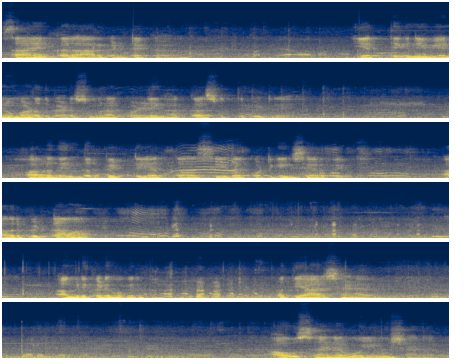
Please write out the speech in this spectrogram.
ಸಾಯಂಕಾಲ ಆರು ಗಂಟೆಗೆ ಎತ್ತಿಗೆ ನೀವೇನು ಮಾಡೋದು ಬೇಡ, ಸುಮ್ಮನೆ ಕೊಳ್ಳಿಗೆ ಹಗ್ಗ ಸುತ್ತಿ ಬಿಡ್ರಿ ಹೊಲದಿಂದ ಬಿಟ್ಟು ಎತ್ತ ಸೀದಾ ಕೊಟ್ಟಿಗೆಗೆ ಸೇರ್ತೈತಿ. ಆದ್ರೆ ಬಿಟ್ಟವ ಅಂಗಡಿ ಕಡೆ ಹೋಗಿರ್ತ ಮತ್ತೆ ಯಾರು ಶಾಣೆ ಅವು ಶಾಣೆವೋ ಇವು ಶಾಣೆವೋ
